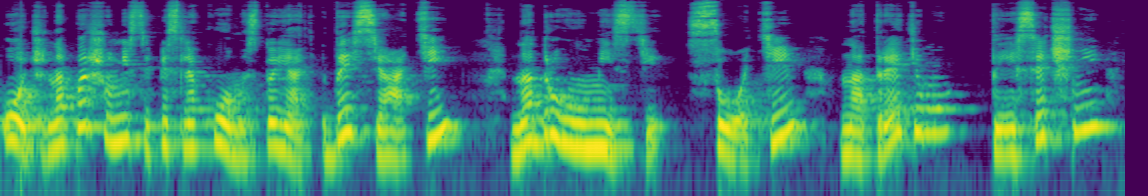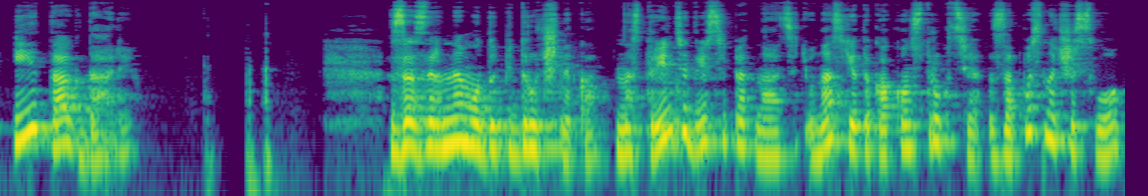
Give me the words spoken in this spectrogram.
Отже, на першому місці після коми стоять десяті, на другому місці соті, на третьому тисячні і так далі. Зазирнемо до підручника. На сторінці 215 у нас є така конструкція. Записано число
